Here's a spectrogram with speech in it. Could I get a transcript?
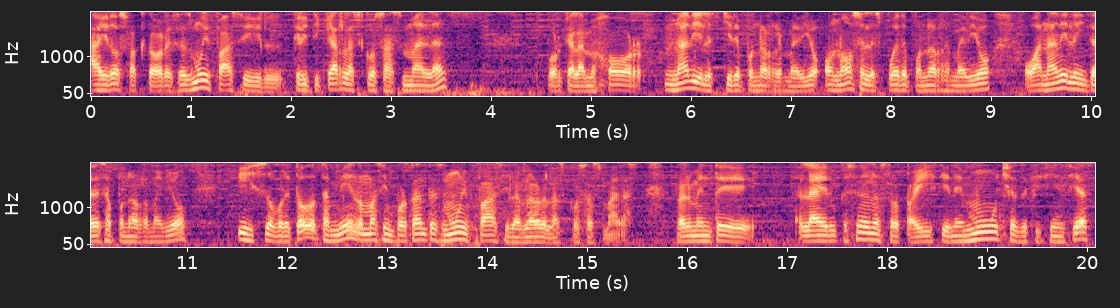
hay dos factores. Es muy fácil criticar las cosas malas porque a lo mejor nadie les quiere poner remedio o no se les puede poner remedio o a nadie le interesa poner remedio. Y sobre todo también lo más importante es muy fácil hablar de las cosas malas. Realmente la educación en nuestro país tiene muchas deficiencias,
